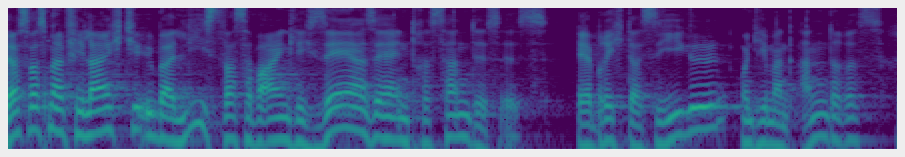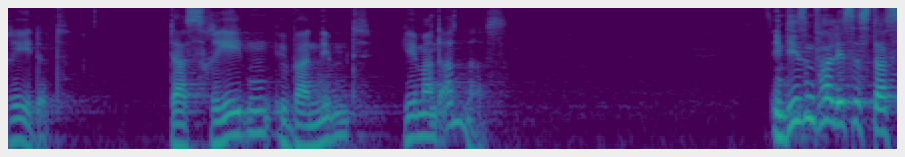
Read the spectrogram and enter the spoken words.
Das, was man vielleicht hier überliest, was aber eigentlich sehr, sehr interessant ist, ist, er bricht das Siegel und jemand anderes redet. Das Reden übernimmt jemand anders. In diesem Fall ist es das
